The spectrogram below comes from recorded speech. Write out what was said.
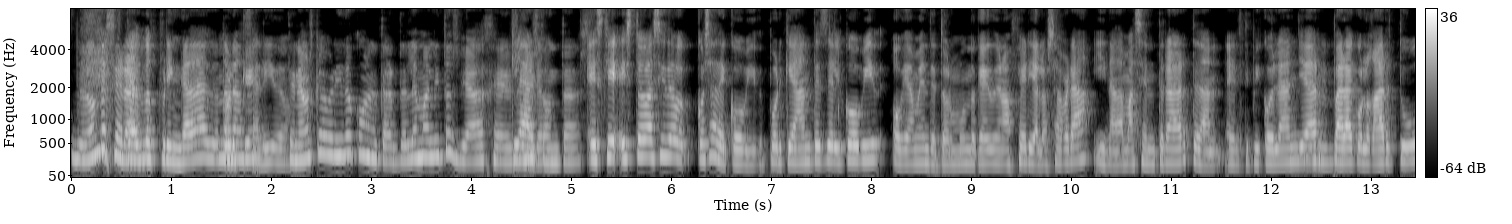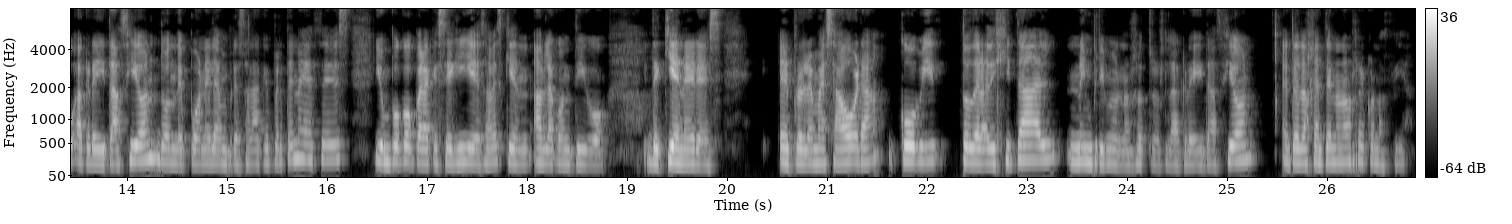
¿De dónde serán? Estas dos pringadas, ¿de dónde habrán Porque salido? Tenemos que haber ido con el cartel de malditos viajes, Claro. tontas. Es que esto ha sido cosa de COVID, porque antes del COVID, obviamente todo el mundo que ha ido a una feria lo sabrá y nada más entrar te dan el típico lanyard Ujú. para colgar tu acreditación donde pone la empresa a la que perteneces y un poco para que se guíe, ¿sabes? Quién habla contigo, de quién eres. El problema es ahora, COVID, todo era digital, no imprimimos nosotros la acreditación, entonces la gente no nos reconocía.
